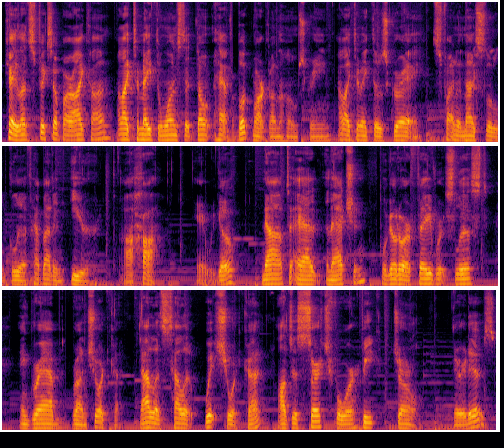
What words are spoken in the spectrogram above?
Okay, let's fix up our icon. I like to make the ones that don't have a bookmark on the home screen. I like to make those gray. Let's find a nice little glyph. How about an ear? Aha. Here we go. Now to add an action, we'll go to our favorites list and grab run shortcut. Now let's tell it which shortcut. I'll just search for Speak Journal. There it is.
